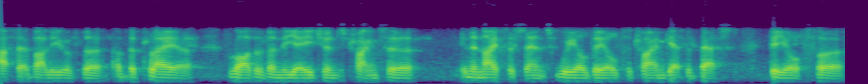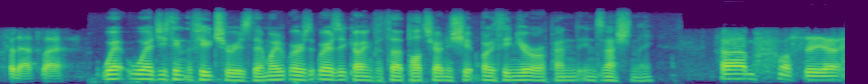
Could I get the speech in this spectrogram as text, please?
asset value of the of the player rather than the agent trying to, in a nicer sense, wheel deal to try and get the best deal for, for their player. Where where do you think the future is then? Where where is it where is it going for third party ownership both in Europe and internationally? Um, that's the uh,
